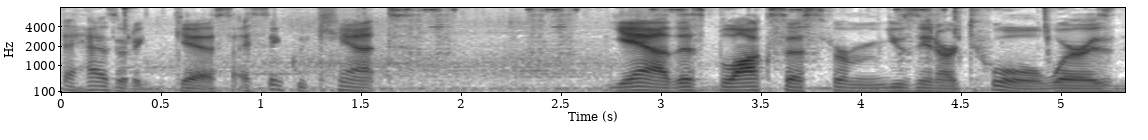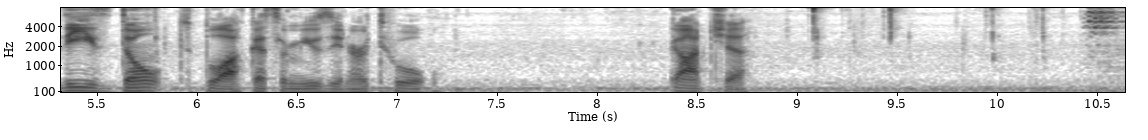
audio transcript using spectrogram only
To hazard a guess, I think we can't... Yeah, this blocks us from using our tool, whereas these don't block us from using our tool. Gotcha. This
